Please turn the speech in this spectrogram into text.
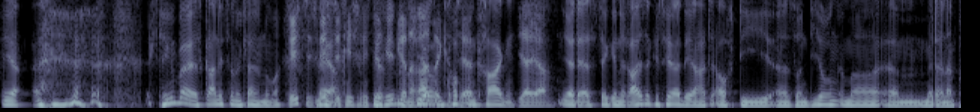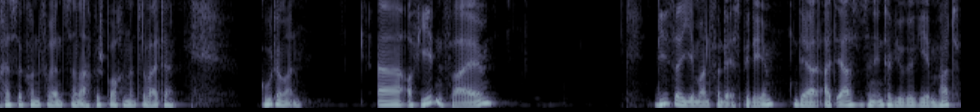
Ja. Klingenberg ist gar nicht so eine kleine Nummer. Richtig, Naja, richtig, richtig. Wir reden jetzt hier um Kopf und Kragen. Ja, ja. Ja, der ist der Generalsekretär, der hat auch die äh, Sondierung immer ähm, mit einer Pressekonferenz danach besprochen und so weiter. Guter Mann. Äh, auf jeden Fall, dieser jemand von der SPD, der als erstes ein Interview gegeben hat,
